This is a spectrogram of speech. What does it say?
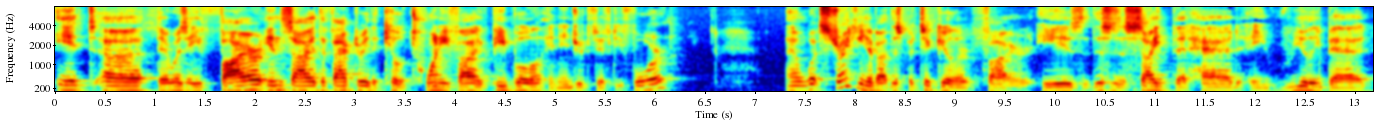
It uh, there was a fire inside the factory that killed twenty five people and injured fifty four. And what's striking about this particular fire is this is a site that had a really bad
